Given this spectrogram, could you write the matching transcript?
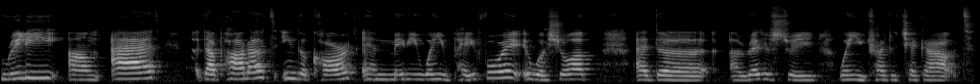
really um, add the product in the cart and maybe when you pay for it it will show up at the uh, registry when you try to check out.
